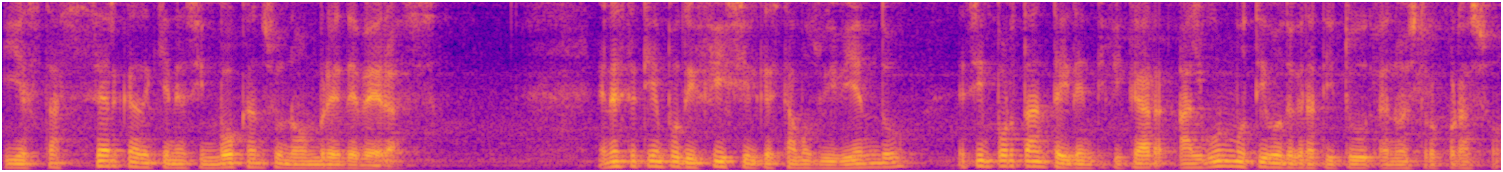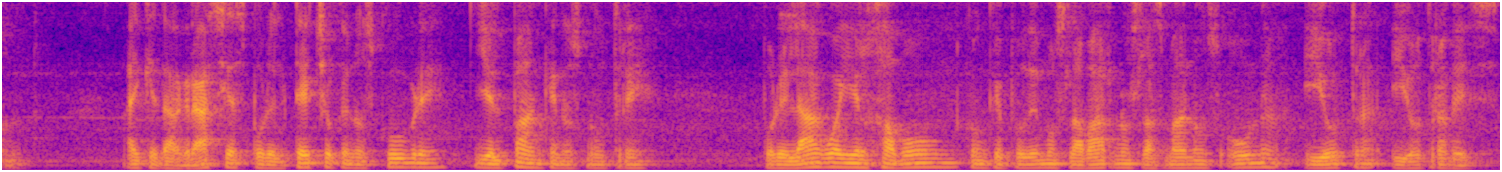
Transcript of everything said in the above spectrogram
y está cerca de quienes invocan su nombre de veras. En este tiempo difícil que estamos viviendo, es importante identificar algún motivo de gratitud en nuestro corazón. Hay que dar gracias por el techo que nos cubre y el pan que nos nutre por el agua y el jabón con que podemos lavarnos las manos una y otra y otra vez.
